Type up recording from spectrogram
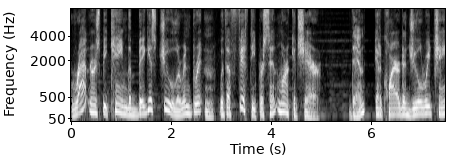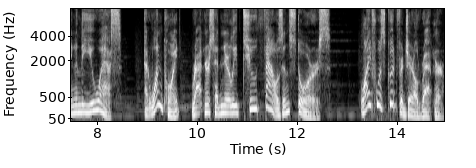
Ratner's became the biggest jeweler in Britain with a 50% market share. Then it acquired a jewelry chain in the US. At one point, Ratner's had nearly 2,000 stores. Life was good for Gerald Ratner.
